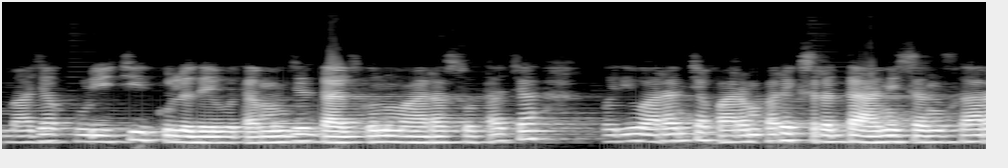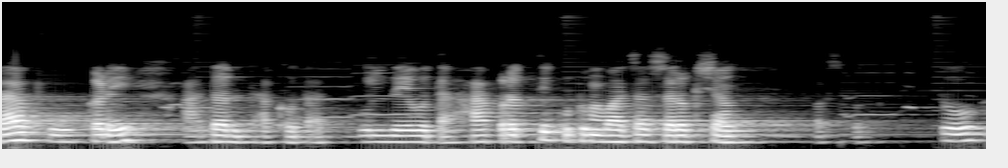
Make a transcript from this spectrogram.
माझ्या कुळीची कुलदेवता म्हणजेच दासगणू महाराज स्वतःच्या परिवारांच्या पारंपरिक श्रद्धा आणि संस्काराकडे आदर दाखवतात. कुलदेवता हा प्रत्येक कुटुंबाचा संरक्षक असतो. तो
